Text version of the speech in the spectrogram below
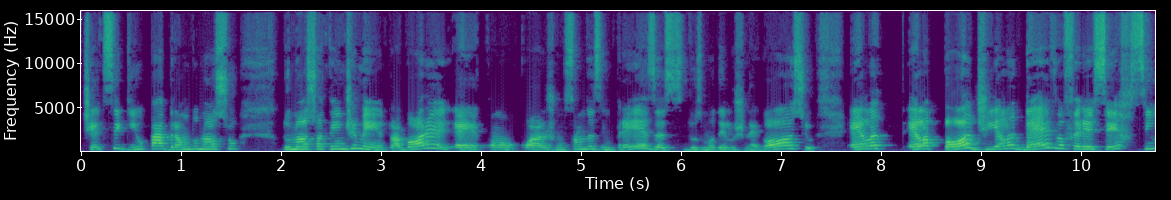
tinha que seguir o padrão do nosso, do nosso atendimento. Agora, é, com, com a junção das empresas, dos modelos de negócio, ela, ela pode e ela deve oferecer, sim,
